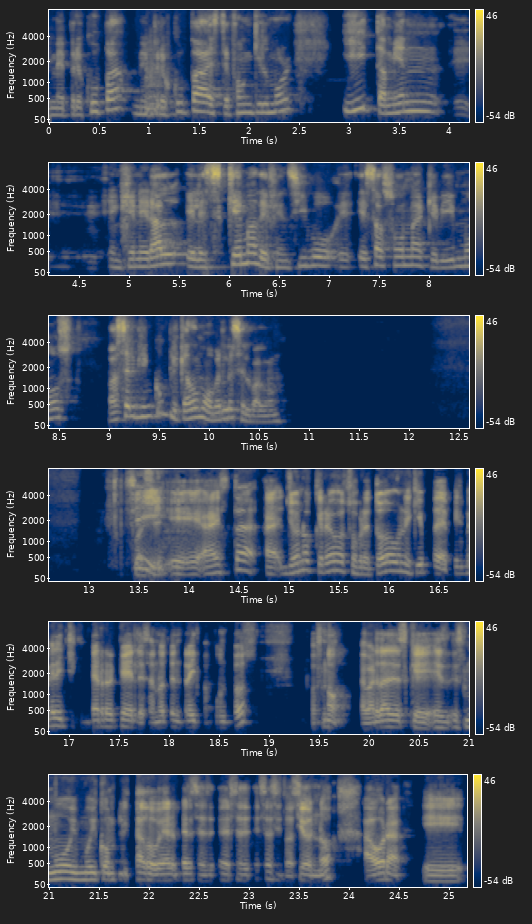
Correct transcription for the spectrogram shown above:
me preocupa, me preocupa Stephon Gilmore y también eh, en general el esquema defensivo, e, esa zona que vimos, va a ser bien complicado moverles el balón. Sí, pues eh, a esta, yo no creo, sobre todo un equipo de Pittsburgh ver que les anoten 30 puntos, pues no, la verdad es que es, muy, muy complicado ver, esa situación, ¿no? Ahora, eh,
